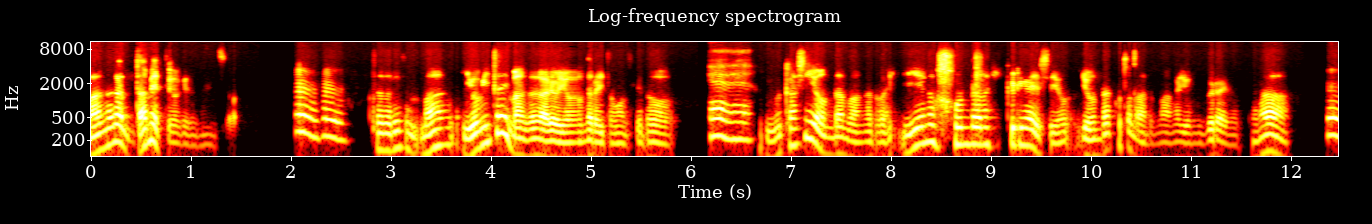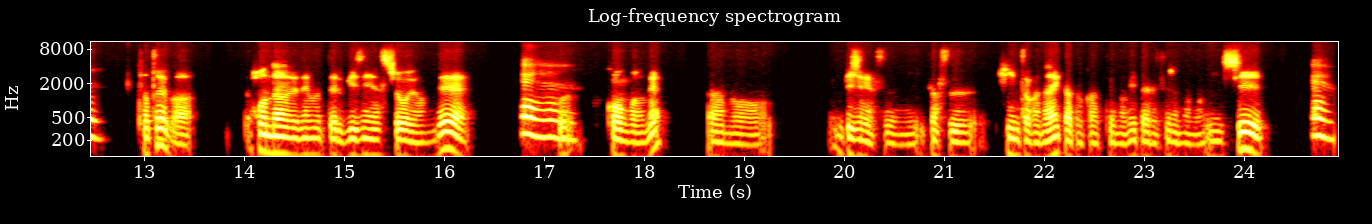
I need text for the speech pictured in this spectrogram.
漫画がダメってわけじゃないんですよ。うん、うん。ただ別に漫読みたい漫画があれば読んだらいいと思うんですけど、ええ昔読んだ漫画とか、家の本棚ひっくり返してよ読んだことのある漫画読むぐらいだったら、うん。例えば、本棚で眠ってるビジネス書を読んで、ええ今後のね、あの、ビジネスに活かすヒントがないかとかっていうのを見たりするのもいいし、ええ。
